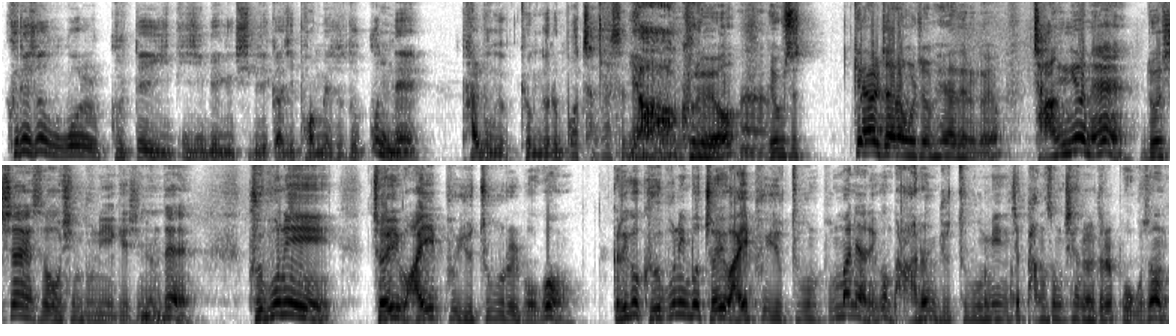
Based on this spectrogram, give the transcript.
그래서 그걸 그때 260일까지 범에서도 끝내 탈부 경로를 못 찾았어요. 야, 그래요? 네. 여기서 깨알 자랑을 좀 해야 되는 거예요? 작년에 러시아에서 오신 분이 계시는데 그분이 저희 와이프 유튜브를 보고 그리고 그분이 뭐 저희 와이프 유튜브뿐만이 아니고 많은 유튜브 및 이제 방송 채널들을 보고선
